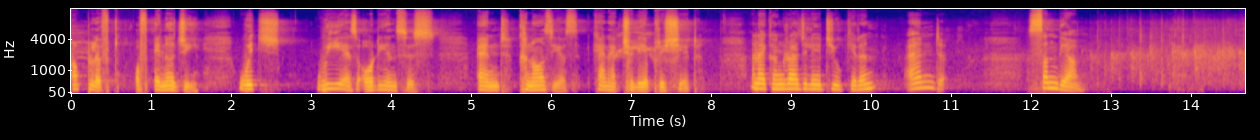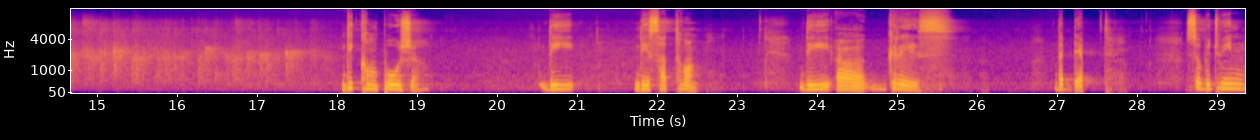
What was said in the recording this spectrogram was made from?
uplift of energy which we as audiences and connoisseurs can actually appreciate. And i congratulate you kiran and sandhya the composure, the, the sattvam, the uh, grace, the depth. So between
